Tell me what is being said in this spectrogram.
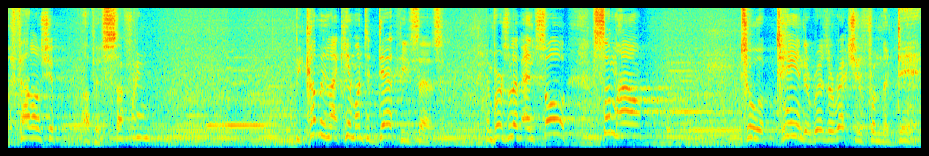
the fellowship of his suffering, becoming like him unto death, he says. In verse 11, and so somehow to obtain the resurrection from the dead.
